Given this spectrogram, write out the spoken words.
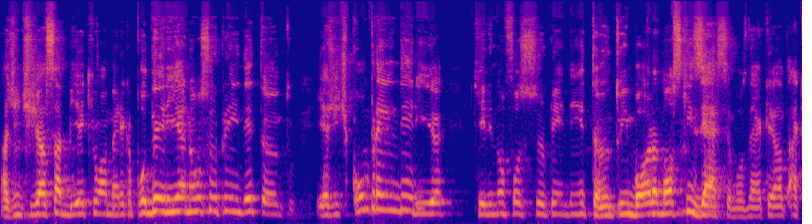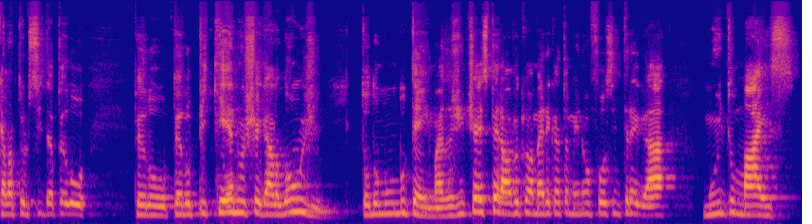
a gente já sabia que o América poderia não surpreender tanto. E a gente compreenderia que ele não fosse surpreender tanto, embora nós quiséssemos, né? Aquela, aquela torcida pelo, pelo, pelo pequeno chegar longe, todo mundo tem, mas a gente já esperava que o América também não fosse entregar muito mais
